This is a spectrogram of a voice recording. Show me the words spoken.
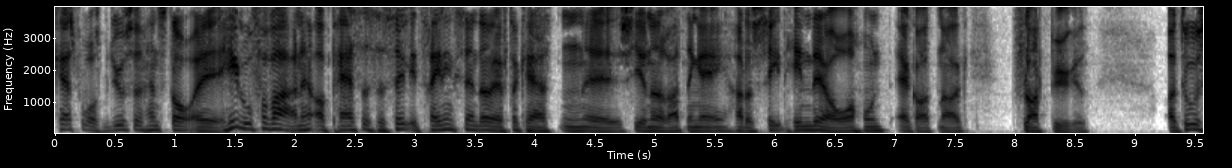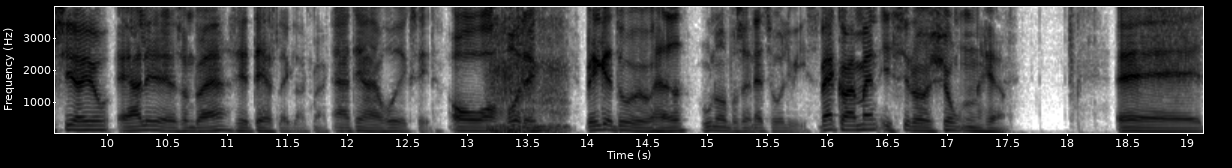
Kasper, vores producer, han står uh, helt uforvarende og passer sig selv i træningscenteret efter kæresten uh, siger noget retning af, har du set hende derovre? Hun er godt nok flot bygget. Og du siger jo, ærligt øh, som du er, siger, det har jeg slet ikke lagt mærke til. Ja, det har jeg overhovedet ikke set. Overhovedet ikke. Hvilket du jo havde 100%. Naturligvis. Hvad gør man i situationen her? Øh,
